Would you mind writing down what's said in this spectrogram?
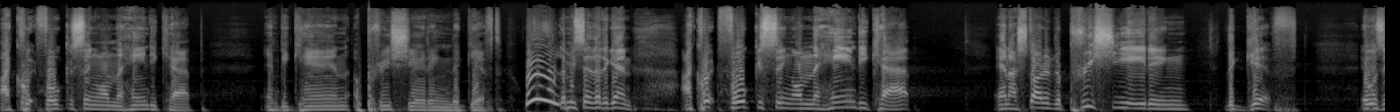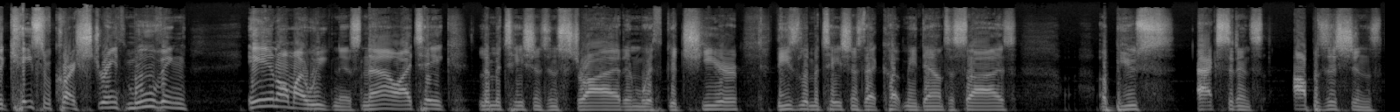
I quit focusing on the handicap and began appreciating the gift. Woo! Let me say that again. I quit focusing on the handicap and I started appreciating the gift. It was a case of Christ's strength moving in on my weakness. Now I take limitations in stride and with good cheer. These limitations that cut me down to size, abuse, accidents, oppositions,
